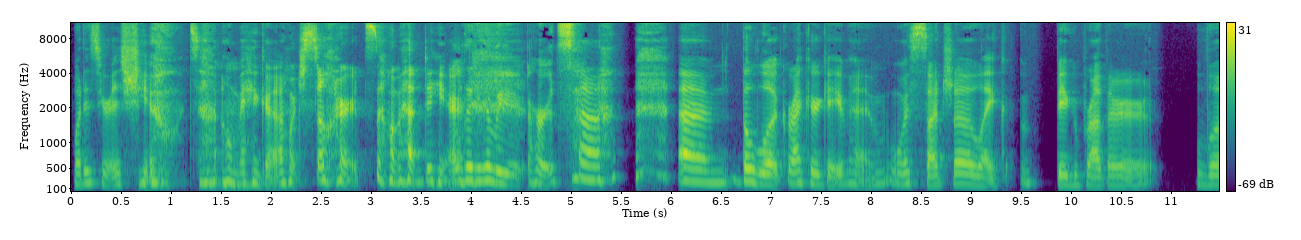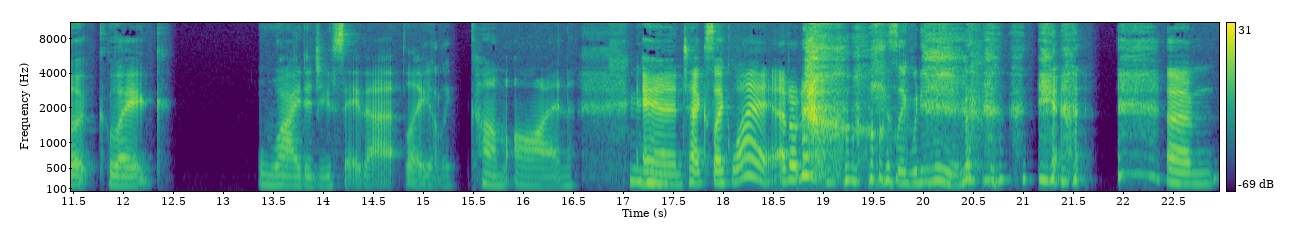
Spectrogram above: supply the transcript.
What is your issue to Mhm. Omega, which still hurts so bad to hear. literally hurts. Uh, um, the look Wrecker gave him was such a like big brother look. Like, why did you say that? Like, yeah, like come on. and And Tech's like, what? I don't know. he's like, "What do you mean?" yeah. Um,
